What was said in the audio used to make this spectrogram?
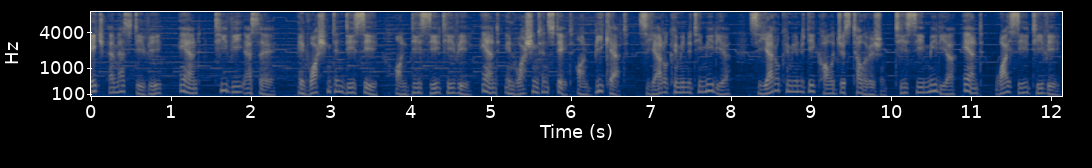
HMS TV, and TVSA in Washington, D.C. on DCTV, and in Washington State on BCAT, Seattle Community Media, Seattle Community Colleges Television, TC Media, and YCTV.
